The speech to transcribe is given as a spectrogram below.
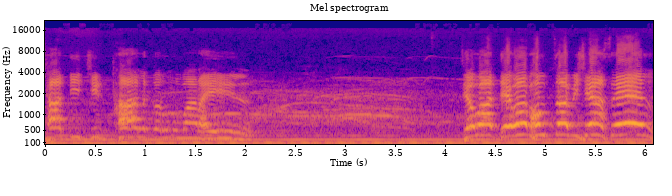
छातीची ठाल करून उभा राहील. जेव्हा देवाभाऊचा विषय असेल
